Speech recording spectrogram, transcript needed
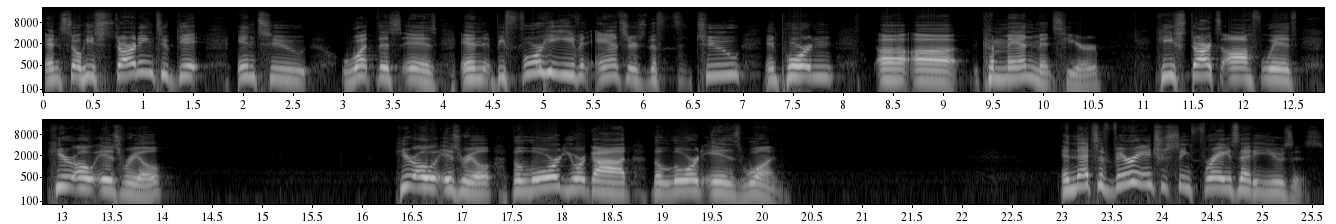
And so he's starting to get into what this is. And before he even answers the f- two important uh, uh, commandments here, he starts off with, Hear, O Israel, Hear, O Israel, the Lord your God, the Lord is one. And that's a very interesting phrase that he uses.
